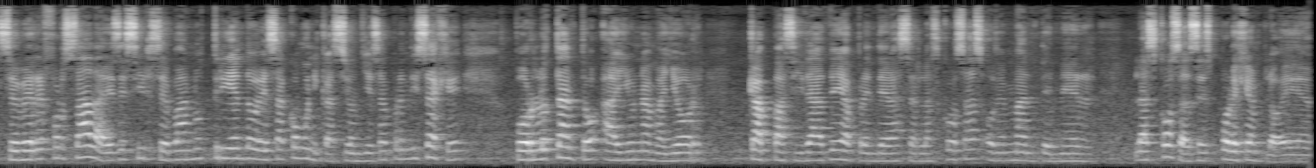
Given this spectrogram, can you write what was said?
se ve reforzada, es decir, se va nutriendo esa comunicación y ese aprendizaje, por lo tanto hay una mayor capacidad de aprender a hacer las cosas o de mantener las cosas. Es, por ejemplo, eh,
